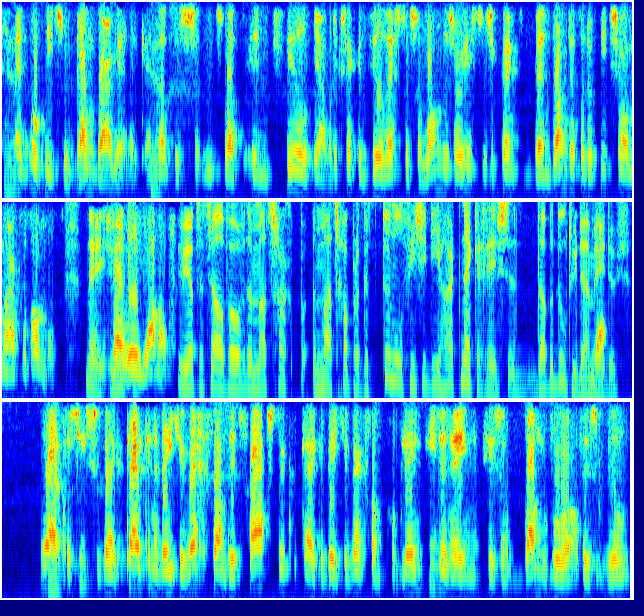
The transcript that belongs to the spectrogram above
Ja. En ook niet zo dankbaar werk. En Ja. dat is iets wat in veel, ja, wat ik zeg, in veel westerse landen zo is. Dus ik denk, ben bang dat dat ook niet zomaar verandert. Nee, u wel hebt, heel het, jammer. u hebt het zelf over de maatschap- maatschappelijke tunnelvisie die hardnekkig is. Dat bedoelt u daarmee Ja. dus? Ja, Ja. precies. Wij kijken een beetje weg van dit vraagstuk. We kijken een beetje weg van het probleem. Iedereen is er bang voor of is, wil,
